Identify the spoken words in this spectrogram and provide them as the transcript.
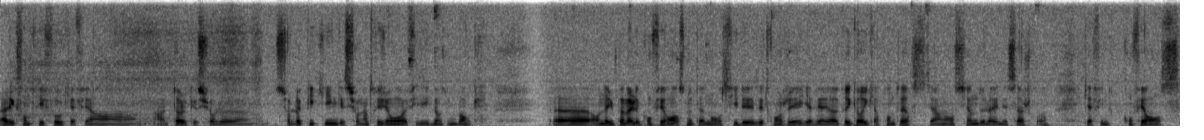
Alexandre Trifot qui a fait un, talk sur le, sur lockpicking et sur l'intrusion physique dans une banque. on a eu pas mal de conférences, notamment aussi des étrangers. Il y avait Gregory Carpenter, c'était un ancien de la NSA, je crois, qui a fait une conférence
